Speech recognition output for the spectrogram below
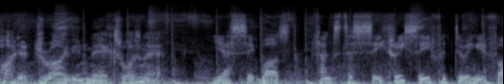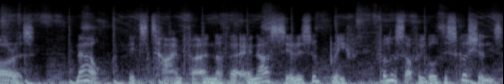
Quite a driving mix, wasn't it? Yes, it was. Thanks to C3C for doing it for us. Now, it's time for another in our series of brief philosophical discussions.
